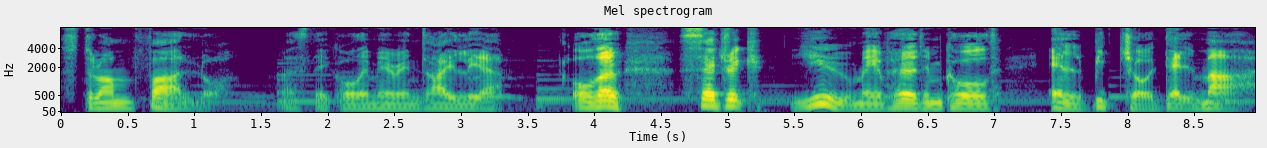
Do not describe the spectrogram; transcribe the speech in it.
Stromfalo, as they call him here in Tilea. Although Sedrik, you may have heard him called El Bicho del Mar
